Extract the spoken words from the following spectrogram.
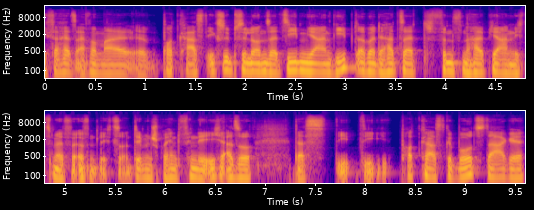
ich sage jetzt einfach mal, äh, Podcast XY seit sieben Jahren gibt, aber der hat seit fünfeinhalb Jahren nichts mehr veröffentlicht. Und dementsprechend finde ich also, dass die, die Podcast-Geburtstage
